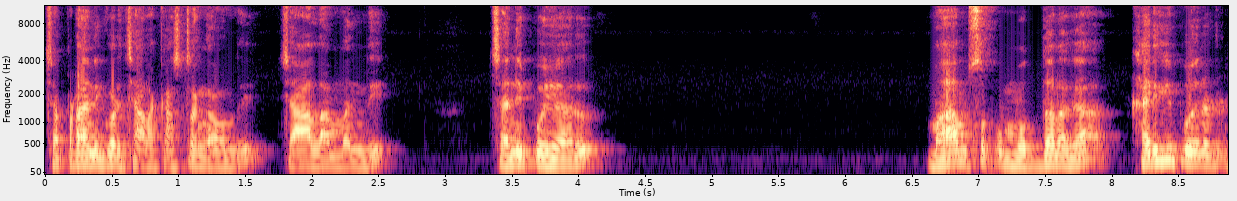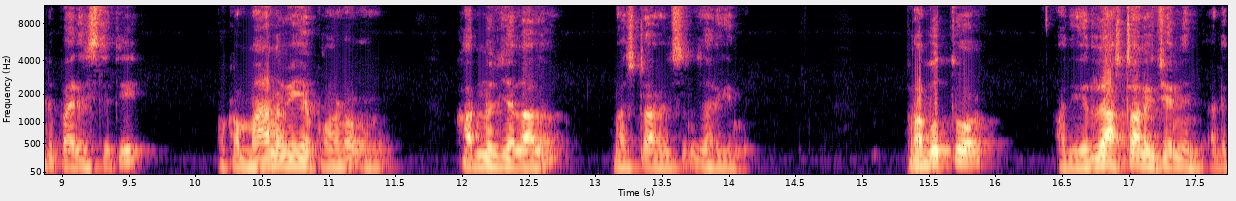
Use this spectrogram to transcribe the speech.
చెప్పడానికి కూడా చాలా కష్టంగా ఉంది. చాలామంది చనిపోయారు. మాంసపు ముద్దలుగా కరిగిపోయినటువంటి పరిస్థితి ఒక మానవీయ కోణం. కర్నూలు జిల్లాలో బస్ ట్రావెల్స్ జరిగింది. ప్రభుత్వం అది ఇరు రాష్ట్రాలకు చెందింది. అంటే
